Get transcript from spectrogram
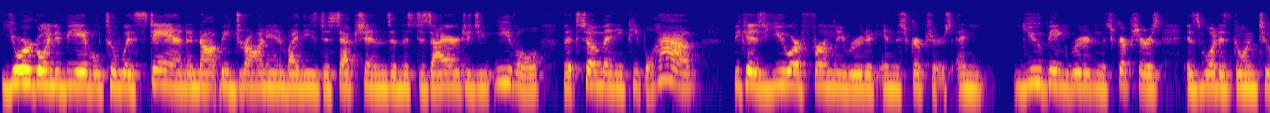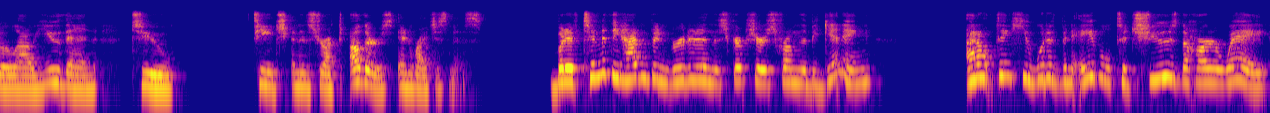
you're going to be able to withstand and not be drawn in by these deceptions and this desire to do evil that so many people have because you are firmly rooted in the scriptures and you being rooted in the scriptures is what is going to allow you then to teach and instruct others in righteousness. But if Timothy hadn't been rooted in the scriptures from the beginning, I don't think he would have been able to choose the harder way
